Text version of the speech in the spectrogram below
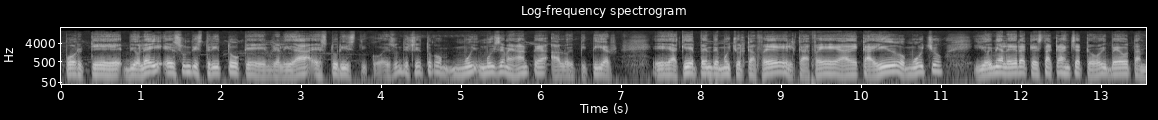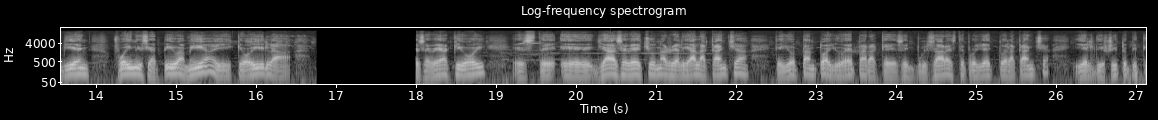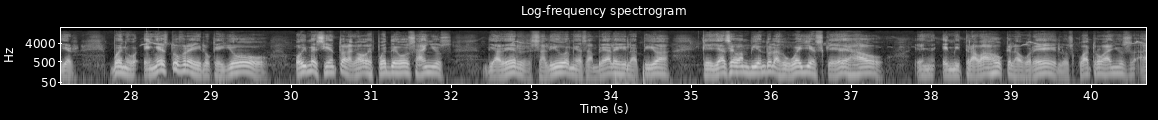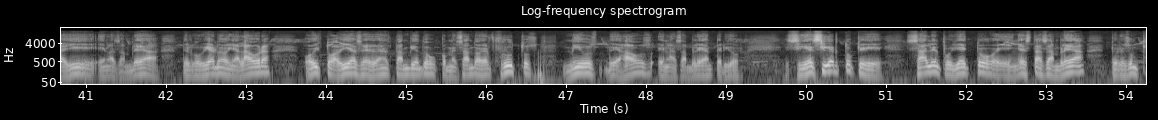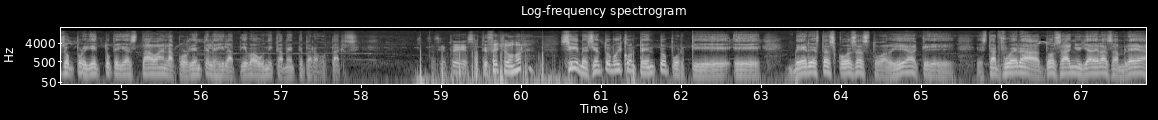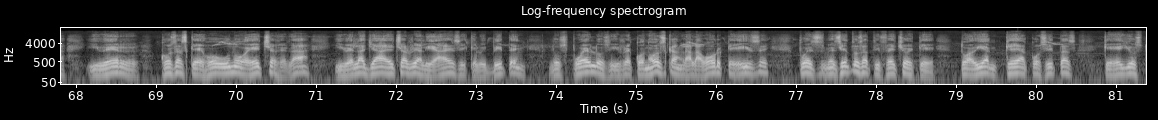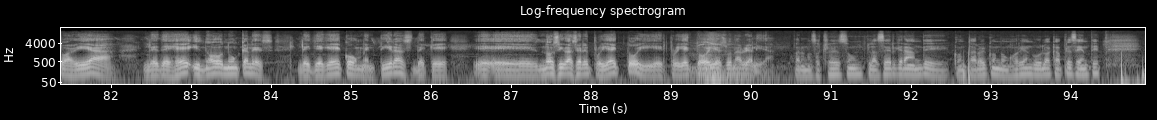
porque Violey es un distrito que en realidad es turístico, es un distrito muy, muy semejante a lo de Pitier. Eh, aquí depende mucho el café, el café ha decaído mucho y hoy me alegra que esta cancha que hoy veo también fue iniciativa mía y que hoy la, que se ve aquí hoy, este, eh, ya se ve hecho una realidad la cancha que yo tanto ayudé para que se impulsara este proyecto de la cancha y el distrito de Pitier. Bueno, en esto, Frey, lo que yo Hoy me siento halagado después de dos años de haber salido de mi asamblea legislativa, que ya se van viendo las huellas que he dejado en, mi trabajo que elaboré los cuatro años ahí en la asamblea del gobierno de Doña Laura. Hoy todavía se están viendo, comenzando a ver frutos míos dejados en la asamblea anterior. Sí es cierto que sale el proyecto en esta asamblea, pero es un proyecto que ya estaba en la corriente legislativa únicamente para votarse. ¿Se siente satisfecho, don Jorge? Sí, me siento muy contento porque eh, ver estas cosas todavía, que estar fuera dos años ya de la asamblea y ver cosas que dejó uno hechas, ¿verdad? Y verlas ya hechas realidades y que lo inviten los pueblos y reconozcan la labor que hice, pues me siento satisfecho de que todavía quedan cositas que ellos todavía les dejé y no nunca les, les llegué con mentiras de que eh, eh, no se iba a hacer el proyecto y el proyecto hoy es una realidad. Para nosotros es un placer grande contar hoy con don Jorge Angulo acá presente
